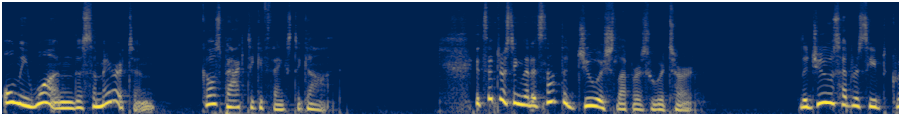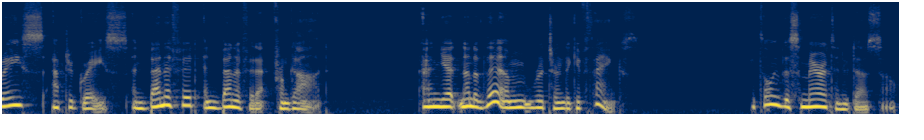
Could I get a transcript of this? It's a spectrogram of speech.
only one, the Samaritan, goes back to give thanks to God. It's interesting that it's not the Jewish lepers who return. The Jews had received grace after grace and benefit and benefit from God, and yet none of them returned to give thanks. It's only the Samaritan who does so.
